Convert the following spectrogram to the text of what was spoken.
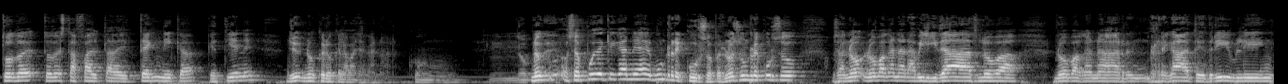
toda, toda esta falta de técnica que tiene, yo no creo que la vaya a ganar. Con... No No, o sea, puede que gane algún recurso, pero no es un recurso, o sea, no, no va a ganar habilidad, no va, no va a ganar regate, dribbling,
